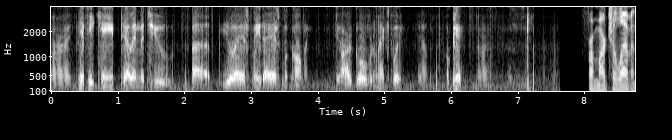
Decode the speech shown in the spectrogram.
All right. If he can't, tell him that you uh, you'll ask me to ask McCormack, yeah. or go over next week. Yeah. Okay. All right. From March 11,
